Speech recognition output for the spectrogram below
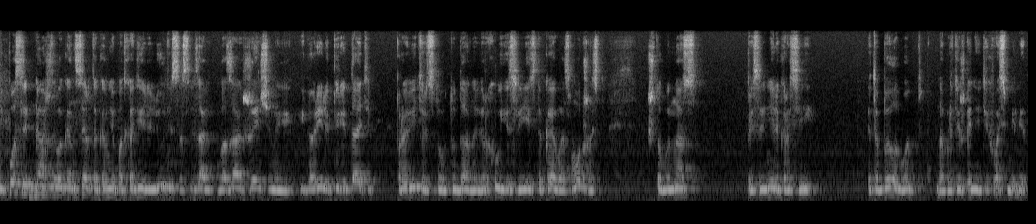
И после каждого концерта ко мне подходили люди со слезами в глазах, женщины, и говорили, передайте правительству туда наверху, если есть такая возможность, чтобы нас присоединили к России. Это было вот на протяжении этих восьми лет.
